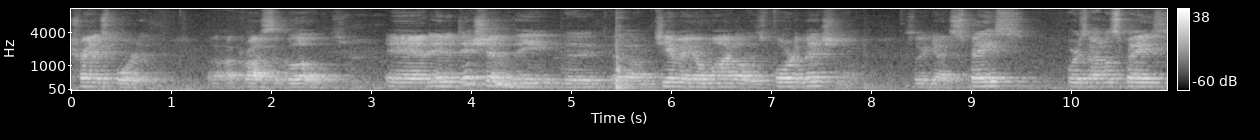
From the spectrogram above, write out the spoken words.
transported uh, across the globe. And in addition, the, the um, GMAO model is four-dimensional. So you got space, horizontal space,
